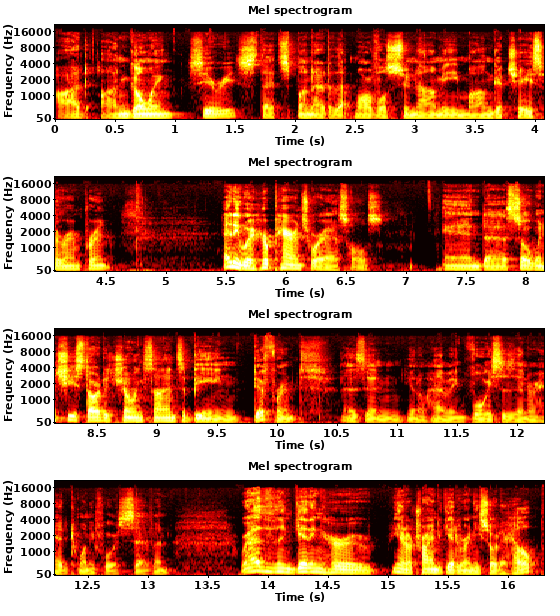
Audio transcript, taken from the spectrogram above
odd ongoing series that spun out of that Marvel Tsunami manga chaser imprint. Anyway, her parents were assholes. And uh, so when she started showing signs of being different, as in, you know, having voices in her head 24 7, rather than getting her, you know, trying to get her any sort of help,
